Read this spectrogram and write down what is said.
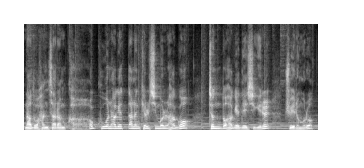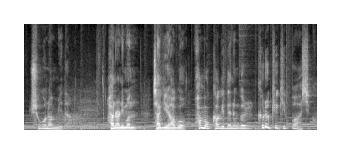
나도 한 사람 꼭 구원하겠다는 결심을 하고 전도하게 되시기를 주의 이름으로 축원합니다. 하나님은 자기하고 화목하게 되는 걸 그렇게 기뻐하시고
